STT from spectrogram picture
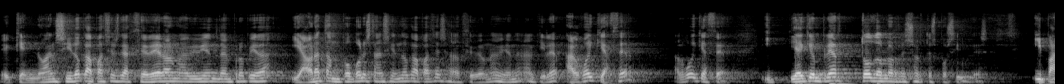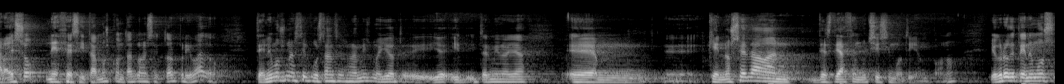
Eh, que no han sido capaces de acceder a una vivienda en propiedad y ahora tampoco le están siendo capaces de acceder a una vivienda en alquiler. Algo hay que hacer, algo hay que hacer. Y, hay que emplear todos los resortes posibles. Y para eso necesitamos contar con el sector privado. Tenemos unas circunstancias ahora mismo, yo, y, termino ya, em, eh, que no se daban desde hace muchísimo tiempo. Yo creo que tenemos,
